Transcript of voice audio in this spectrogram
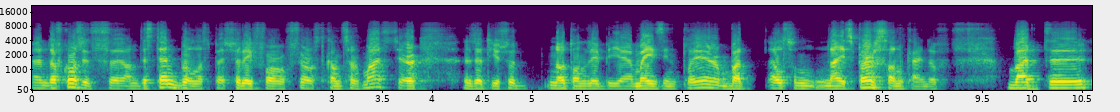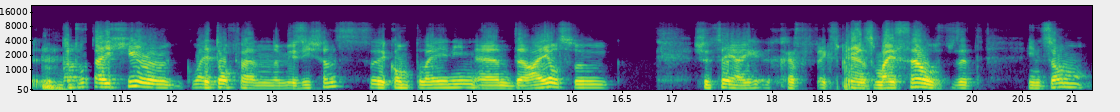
and of course it's uh, understandable, especially for first concertmaster, that you should not only be amazing player but also nice person, kind of. But uh, but what I hear quite often musicians uh, complaining, and I also should say I have experienced myself that in some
